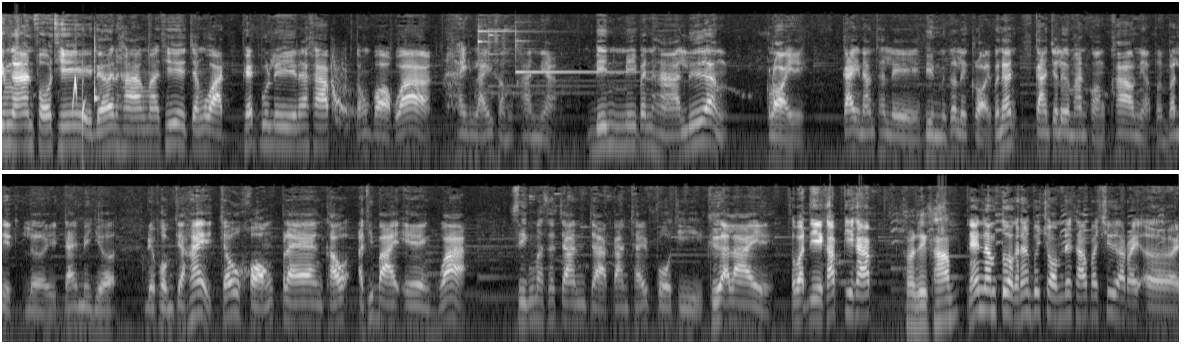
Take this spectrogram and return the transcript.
ีมงานโฟทีเดินทางมาที่จังหวัดเพชรบุรีนะครับ ต้องบอกว่าไฮไลท์สำคัญเนี่ย ดินมีปัญหาเรื่องกร่อยใกล้น้ำทะเล ดินมันก็เลยกร่อย เพราะนั้นการเจริญพันธุ์ของข้าวเนี่ยผลผลิตเลยได้ไม่เยอะ เดี๋ยวผมจะให้เจ้าของแปลงเขาอธิบายเองว่าสิ่งมหัศจรรย์จากการใช้โฟทีคืออะไร สวัสดีครับพี่ครับ วัสดีครับ แนะนำตัวกับท่านผู้ชมด้วยครับว่าชื่ออะไรเอ่ย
